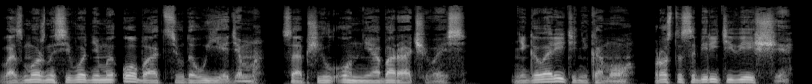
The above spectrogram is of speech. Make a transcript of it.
«Возможно, сегодня мы оба отсюда уедем», — сообщил он, не оборачиваясь. «Не говорите никому, просто соберите вещи.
